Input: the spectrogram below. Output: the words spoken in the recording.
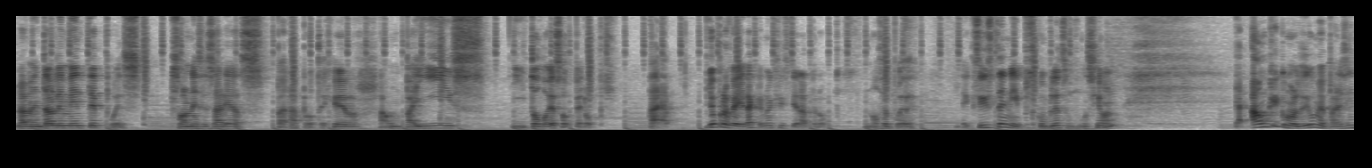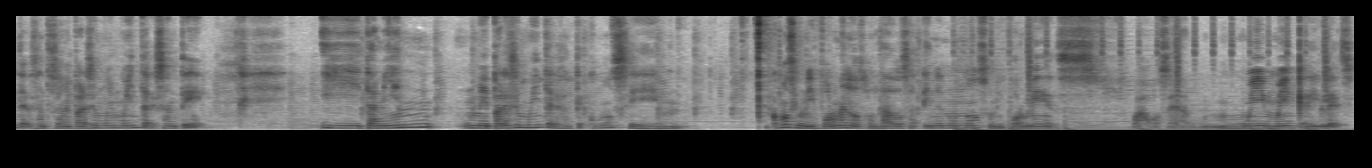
Lamentablemente, pues, son necesarias para proteger a un país y todo eso, pero pues, yo preferiría que no existiera, pero pues, no se puede. Existen y pues cumplen su función. Aunque como les digo, me parece interesante, o sea, me parece muy, muy interesante. Y también me parece muy interesante cómo se, cómo se uniforman los soldados. O sea, tienen unos uniformes, wow, o sea, muy, muy increíbles.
